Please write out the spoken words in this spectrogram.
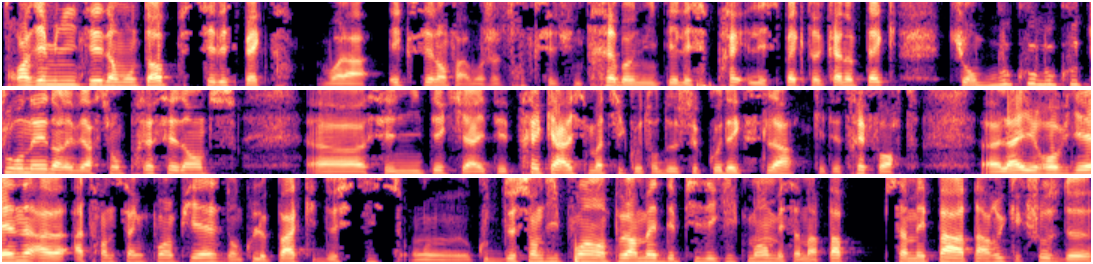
Troisième unité dans mon top, c'est les spectres. Voilà, excellent. Enfin, moi je trouve que c'est une très bonne unité. Les, spectres Canoptech qui ont beaucoup beaucoup tourné dans les versions précédentes. Euh, c'est une unité qui a été très charismatique autour de ce codex-là, qui était très forte. Euh, là, ils reviennent à, 35 points pièce, donc le pack de 6 on, coûte 210 points. On peut leur mettre des petits équipements, mais ça m'a pas ça m'est pas apparu quelque chose de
